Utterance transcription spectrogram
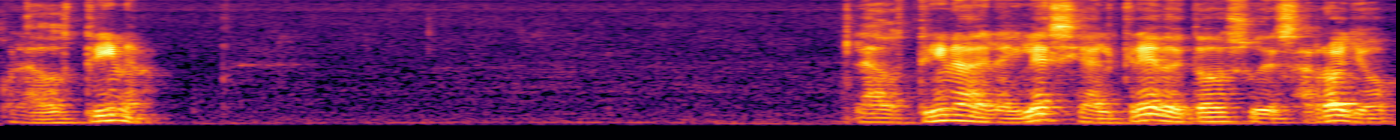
con la doctrina, la doctrina de la Iglesia, el credo y todo su desarrollo,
